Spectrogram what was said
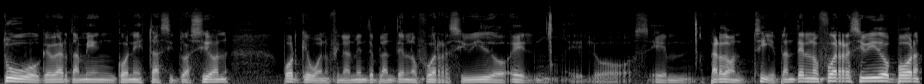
tuvo que ver también con esta situación porque bueno, finalmente el plantel no fue recibido, eh, los, eh, perdón, sí, el plantel no fue recibido por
